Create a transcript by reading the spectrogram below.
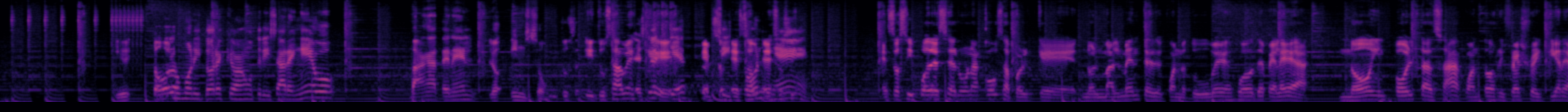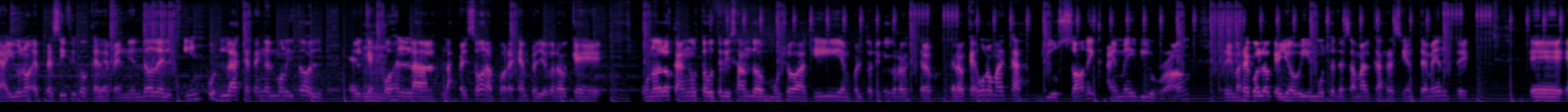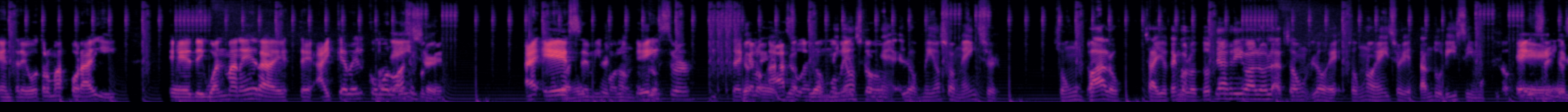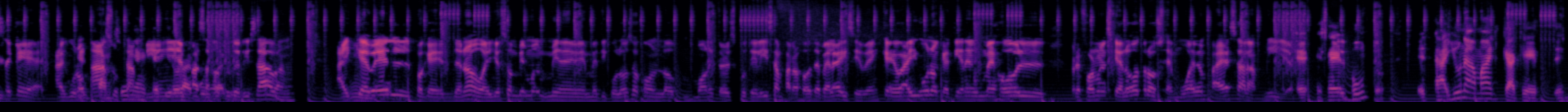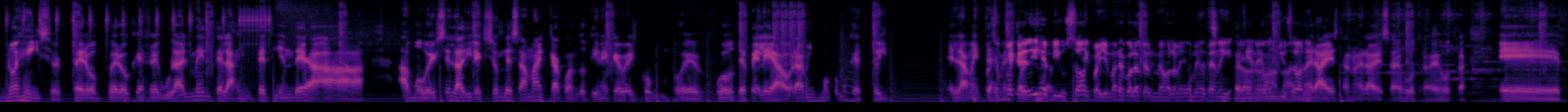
Y todos los monitores que van a utilizar en Evo van a tener los INSOM. Y tú, y tú sabes Es que que eso, eso- eso sí, eso sí puede ser una cosa porque normalmente cuando tú ves juegos de pelea no importa o sea, cuántos refresh rate tiene. Hay unos específicos que dependiendo del input lag que tenga el monitor, el que Ujú. escogen la- las personas. Por ejemplo, yo creo que uno de los que han estado utilizando mucho aquí en Puerto Rico, creo, creo, creo que uno marca ViewSonic, I may be wrong, pero yo me recuerdo que yo vi muchos de esa marca recientemente, eh, entre otros más por ahí. Eh, de igual manera, este, hay que ver cómo lo hacen. Acer. Porque, Ah, ese mismo, los. Acer. Y Sé Yo- que los eh, Asus lo- en los, un míos momento. son, eh, los míos son Acer. Son un palo. O sea, yo tengo los dos de arriba, los, son, los, son unos Acer y están durísimos. Los eh, Acer, yo el- sé que algunos Asus también en el pasado se utilizaban. Hay que Mm. ver, porque de nuevo, ellos son bien me- meticulosos con los monitors que utilizan para los juegos de pelea. Y si ven que hay uno que tiene un mejor performance que el otro, se mueven para esa a las millas. E- Ese es el punto. Eh, Hay una marca que eh, no es Acer, pero, pero que regularmente la gente tiende a, a- a moverse en la dirección de esa marca cuando tiene que ver con pues, juegos de pelea. Ahora mismo como que estoy en la mente. Eso fue que dije. ViewSonic, pero yo me recuerdo que el mejor amigo mío Sí, tiene, no, un ViewSonic. no era esa, no era esa, es otra, es otra. Eh,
